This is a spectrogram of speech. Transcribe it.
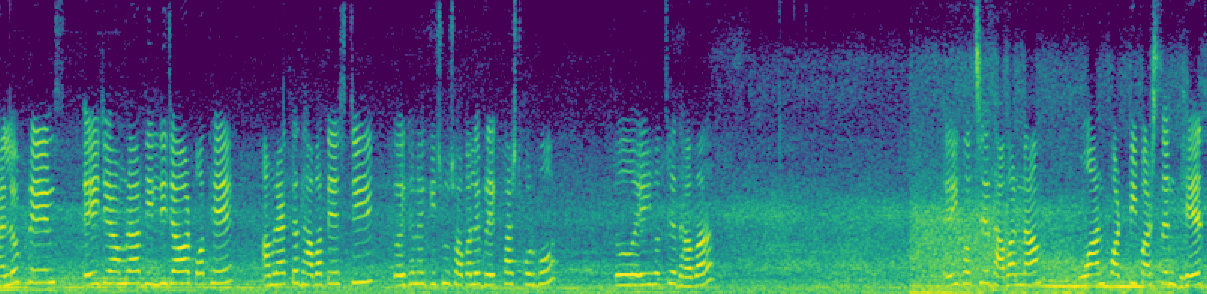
হ্যালো ফ্রেন্ডস এই যে আমরা দিল্লি যাওয়ার পথে আমরা একটা ধাবাতে এসেছি। তো এখানে কিছু সকালে ব্রেকফাস্ট করব। তো এই হচ্ছে ধাবা। এই হচ্ছে ধাবার নাম one forty percent veg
